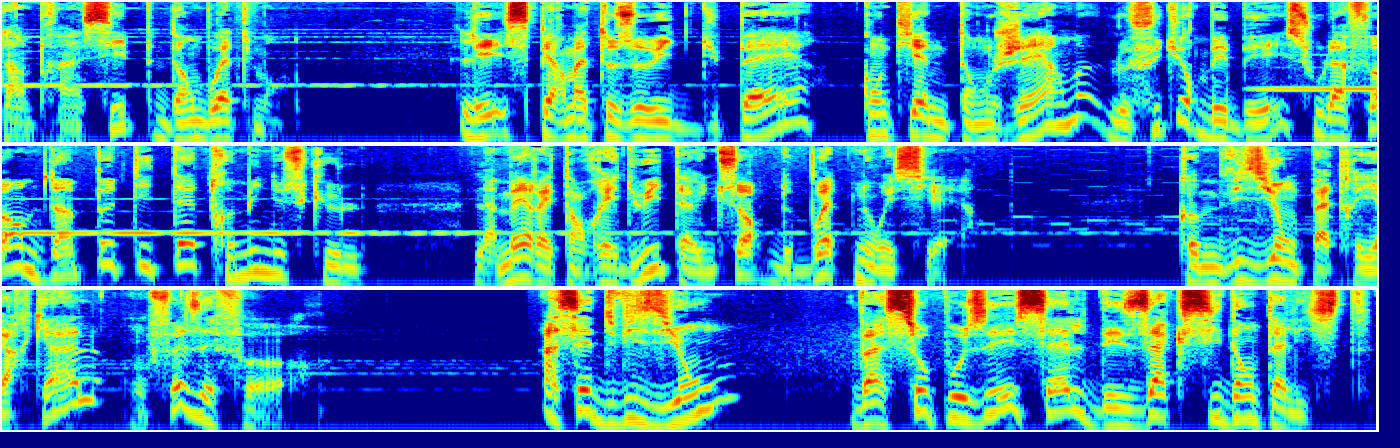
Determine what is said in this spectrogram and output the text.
d'un principe d'emboîtement. Les spermatozoïdes du père contiennent en germe le futur bébé sous la forme d'un petit être minuscule, la mère étant réduite à une sorte de boîte nourricière. Comme vision patriarcale, on faisait fort. À cette vision va s'opposer celle des accidentalistes.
